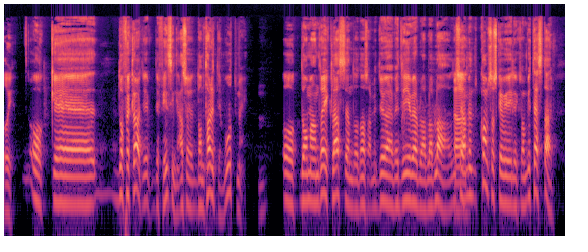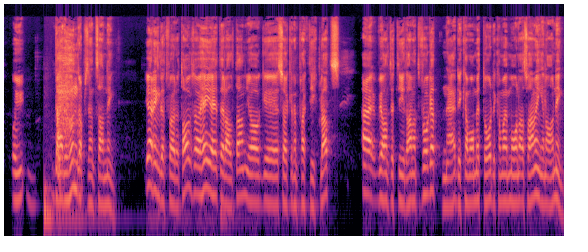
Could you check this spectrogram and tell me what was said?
Oj. Och eh, då förklarade jag det finns inga, alltså de tar inte emot mig. Och de andra i klassen då, de sa men du överdriver bla bla bla. Och då Ja. sa jag men kom så ska vi liksom, vi testar. Och det här är 100% sanning. Jag ringde ett företag och sa hej jag heter Altan, jag eh, söker en praktikplats. Nej, vi har inte tid. Han har inte frågat. Nej, det kan vara om ett år, det kan vara en månad. Så han har ingen aning.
